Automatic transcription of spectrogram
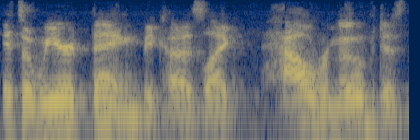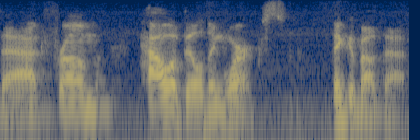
it's a weird thing because like how removed is that from how a building works? Think about that,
